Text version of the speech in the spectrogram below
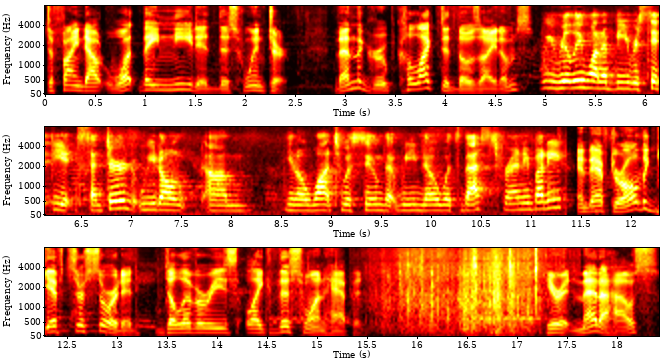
to find out what they needed this winter. Then the group collected those items. We really want to be recipient centered. We don't, um, you know, want to assume that we know what's best for anybody. And after all the gifts are sorted, deliveries like this one happen. Here at Meta House,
